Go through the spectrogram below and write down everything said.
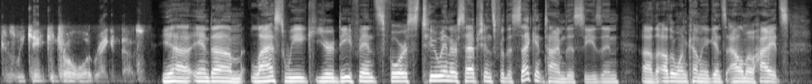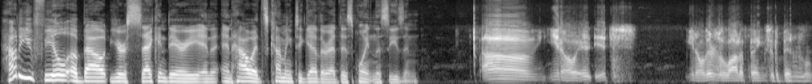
because we can't control what Reagan does. Yeah, and um, last week your defense forced two interceptions for the second time this season. Uh, the other one coming against Alamo Heights. How do you feel about your secondary and and how it's coming together at this point in the season? Um, you know, it, it's you know, there's a lot of things that have been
